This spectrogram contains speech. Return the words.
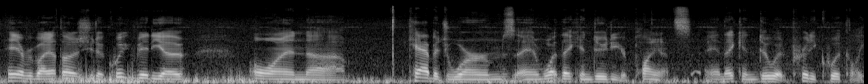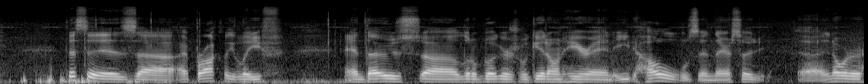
Hey everybody, I thought I'd shoot a quick video on uh, cabbage worms and what they can do to your plants. And they can do it pretty quickly. This is uh, a broccoli leaf and those uh, little boogers will get on here and eat holes in there. So uh, in order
